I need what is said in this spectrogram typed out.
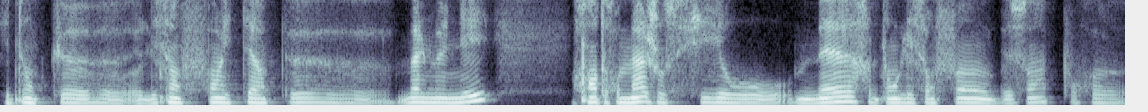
Et donc, les enfants étaient un peu malmenés rendre hommage aussi aux mères dont les enfants ont besoin pour euh,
